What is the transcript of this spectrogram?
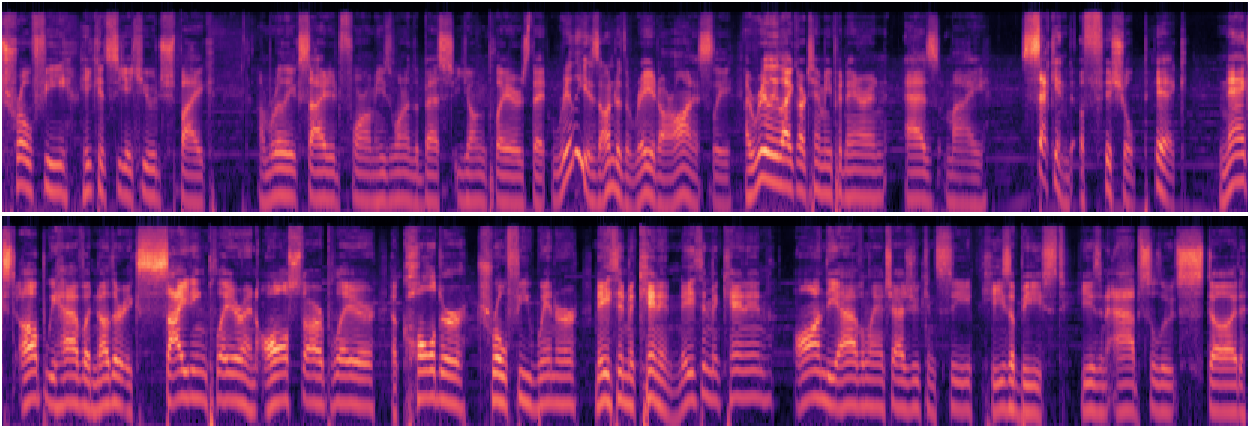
trophy, he could see a huge spike. I'm really excited for him. He's one of the best young players that really is under the radar, honestly. I really like Artemi Panarin as my second official pick. Next up, we have another exciting player, an all star player, a Calder Trophy winner, Nathan MacKinnon. Nathan MacKinnon on the Avalanche, as you can see, he's a beast. He is an absolute stud.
